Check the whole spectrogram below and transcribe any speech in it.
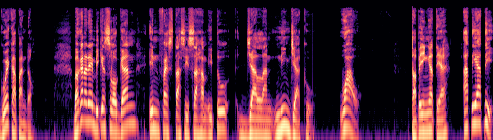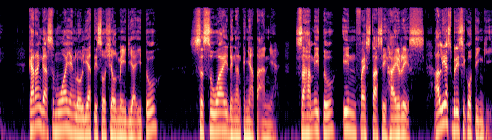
Gue kapan dong? Bahkan ada yang bikin slogan investasi saham itu jalan ninjaku. Wow. Tapi ingat ya, hati-hati. Karena nggak semua yang lo lihat di social media itu sesuai dengan kenyataannya. Saham itu investasi high risk alias berisiko tinggi.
